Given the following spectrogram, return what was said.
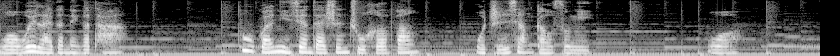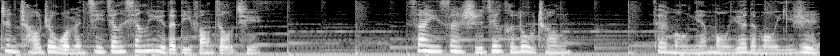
我未来的那个他，不管你现在身处何方，我只想告诉你，我正朝着我们即将相遇的地方走去。算一算时间和路程。在某年某月的某一日，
